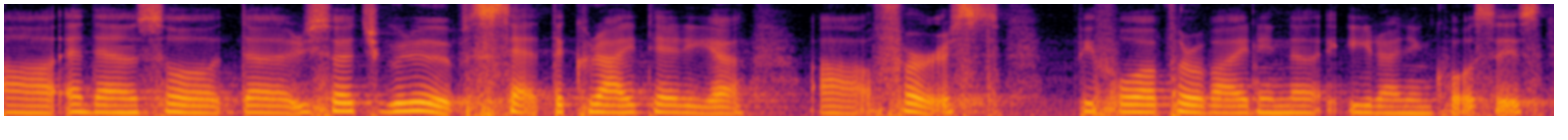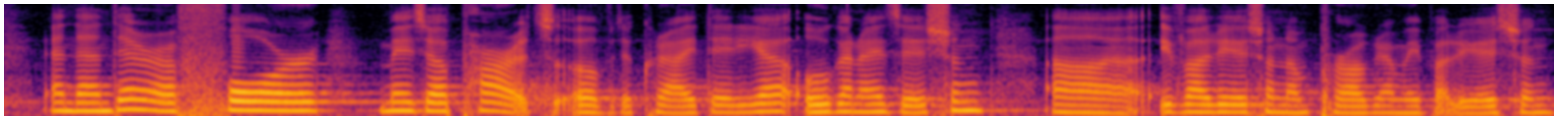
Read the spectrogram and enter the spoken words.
uh, and then so the research group set the criteria uh, first before providing the e-learning courses. And then there are four major parts of the criteria, organization, uh, evaluation and program evaluation,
